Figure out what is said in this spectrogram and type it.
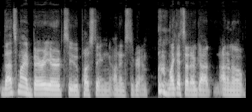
that's my barrier to posting on Instagram. like I said, I've got I don't know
